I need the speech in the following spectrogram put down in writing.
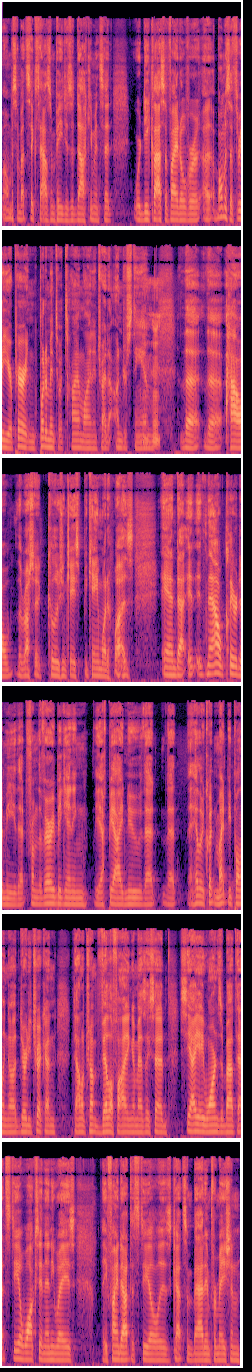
almost about 6,000 pages of documents that were declassified over a, almost a three year period and put them into a timeline and try to understand mm-hmm. the the how the Russia collusion case became what it was. And uh, it, it's now clear to me that from the very beginning, the FBI knew that that Hillary Clinton might be pulling a dirty trick on Donald Trump, vilifying him. As I said, CIA warns about that. Steele walks in anyways. They find out that Steele has got some bad information.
